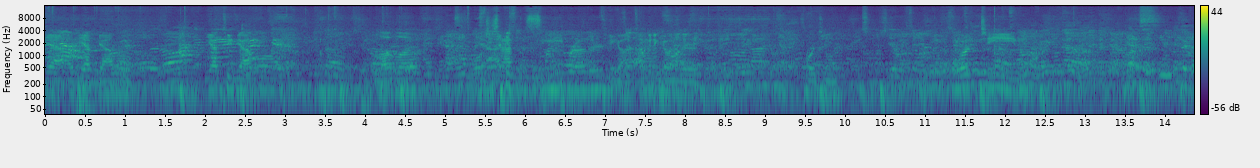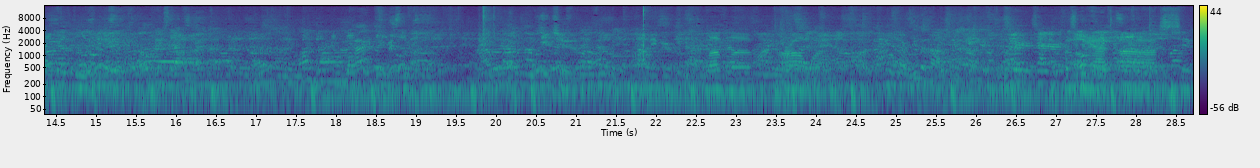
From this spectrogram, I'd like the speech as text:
yeah, if you have gavel. You have two gavels. Love, love. We'll just have to see, brother. You got it. I'm gonna go another 14. 14. Two. Love, love. Draw one. Puts me at uh, six.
